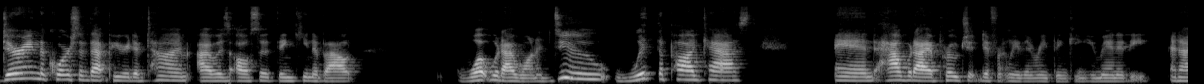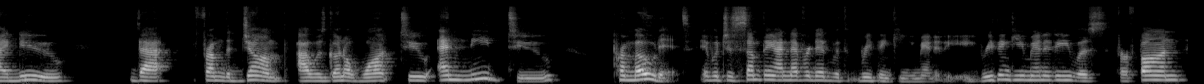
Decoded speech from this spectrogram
during the course of that period of time i was also thinking about what would I want to do with the podcast and how would I approach it differently than rethinking humanity. And I knew that from the jump, I was going to want to and need to promote it, which is something I never did with Rethinking Humanity. Rethinking Humanity was for fun.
